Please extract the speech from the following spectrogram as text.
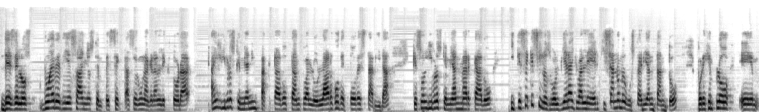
desde los nueve, diez años que empecé a ser una gran lectora, hay libros que me han impactado tanto a lo largo de toda esta vida, que son libros que me han marcado y que sé que si los volviera yo a leer, quizá no me gustarían tanto. Por ejemplo, eh,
